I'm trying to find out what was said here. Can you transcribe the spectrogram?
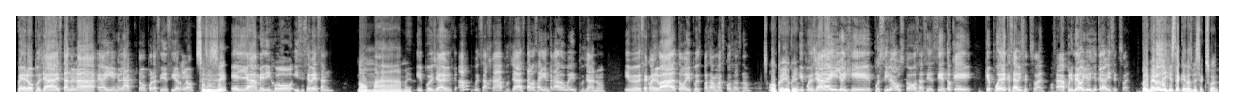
pero pues ya estando en la- ahí en el acto, por así decirlo, sí, sí, sí. ella me dijo, ¿y si se besan? No mames. Y pues ya dije, ah, pues ajá, pues ya estabas ahí entrado, güey, pues ya, ¿no? Y me besé con el vato y pues pasaron más cosas, ¿no? Ok, ok. Y pues ya de ahí yo dije, pues sí me gustó, o sea, siento que, que puede que sea bisexual. O sea, primero yo dije que era bisexual. Primero dijiste que eras bisexual.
